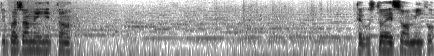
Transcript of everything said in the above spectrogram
¿Qué pasó, amiguito? ¿Te gustó eso, amigo?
